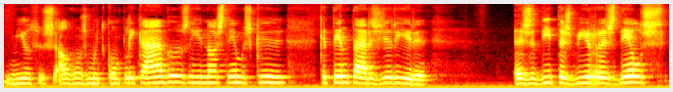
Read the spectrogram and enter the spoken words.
miúdos, alguns muito complicados, e nós temos que, que tentar gerir as ditas birras deles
